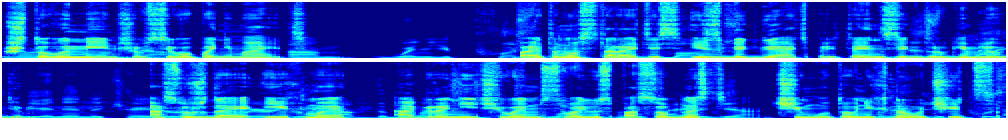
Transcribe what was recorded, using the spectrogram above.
что вы меньше всего понимаете. Поэтому старайтесь избегать претензий к другим людям. Осуждая их, мы ограничиваем свою способность чему-то у них научиться.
